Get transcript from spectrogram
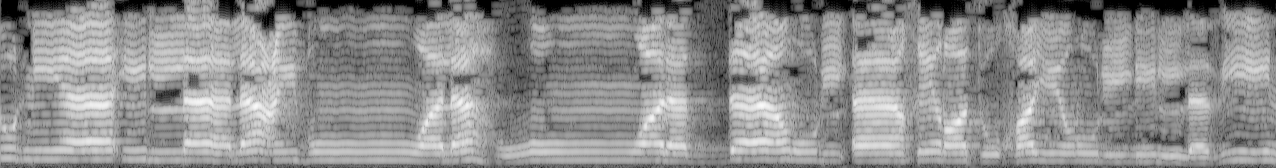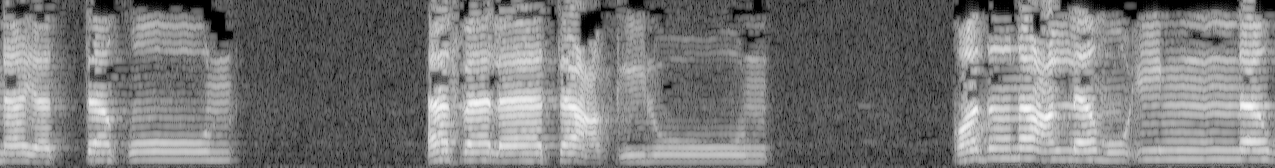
الدنيا إلا لعب ولهو وللدار الآخرة خير للذين يتقون أفلا تعقلون قد نعلم إنه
